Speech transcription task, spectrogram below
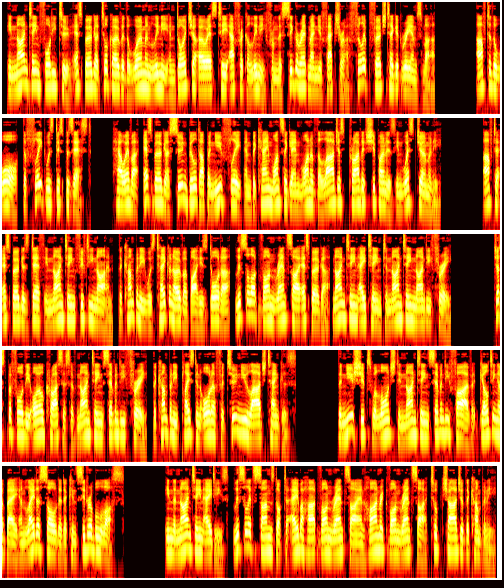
In 1942 Essberger took over the Woermann Linie and Deutsche Ost Afrika Linie from the cigarette manufacturer Philipp Fürchtegott Reemtsma. After the war, the fleet was dispossessed. However, Essberger soon built up a new fleet and became once again one of the largest private shipowners in West Germany. After Essberger's death in 1959, the company was taken over by his daughter, Liselotte von Rantzau-Essberger (1918–1993). Just before the oil crisis of 1973, the company placed an order for two new large tankers. The new ships were launched in 1975 at Geltinger Bay and later sold at a considerable loss. In the 1980s, Lieselotte's sons Dr. Eberhard von Rantzau and Heinrich von Rantzau took charge of the company.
